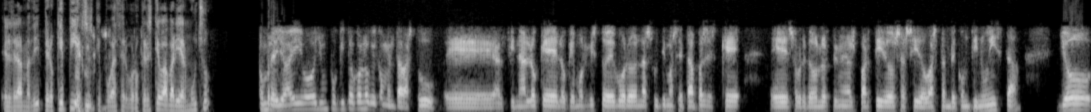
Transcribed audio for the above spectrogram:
el Real Madrid, pero ¿qué piensas que puede hacer Boro? ¿Crees que va a variar mucho? Hombre, yo ahí voy un poquito con lo que comentabas tú. Eh, al final lo que lo que hemos visto de Boro en las últimas etapas es que, eh, sobre todo en los primeros partidos, ha sido bastante continuista. Yo,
